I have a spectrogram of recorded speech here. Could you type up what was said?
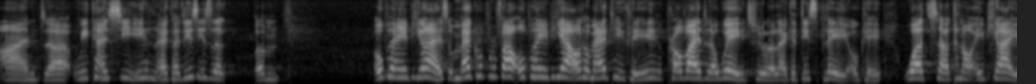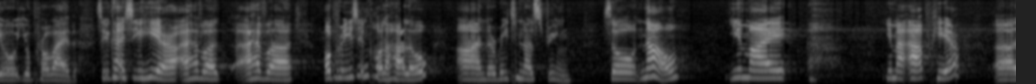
and uh, we can see like this is a um, Open API. So MicroProfile Open API automatically provides a way to like display, okay, what uh, kind of API you, you provide. So you can see here, I have a, I have a operation called hello and written a string. So now in my, in my app here, uh,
